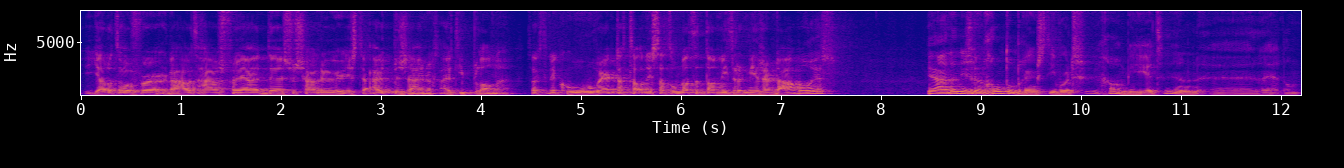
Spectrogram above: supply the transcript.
Je had het over de houthavens van ja, de sociale huur is eruit bezuinigd uit die plannen. Dus ik denk, hoe, hoe werkt dat dan? Is dat omdat het dan niet, niet rendabel is? Ja, dan is er een grondopbrengst die wordt geambieerd. En eh, nou ja, dan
